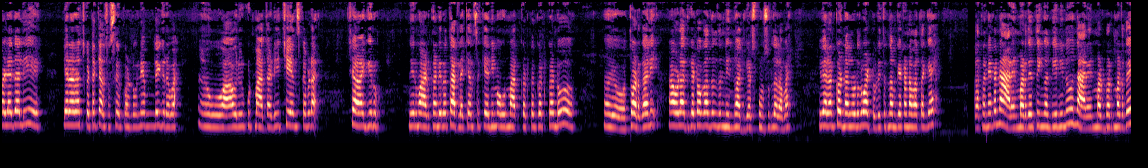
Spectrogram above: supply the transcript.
ಒಳ್ಳೇದಲ್ಲಿ ಎಲ್ಲರೂ ಹಚ್ಕಟ್ಟ ಕೆಲಸ ಸೇರ್ಕೊಂಡು ನೆಮ್ಮದಿಗಿರವ ಅವ್ರಿಗೆ ಕೂಟ್ ಮಾತಾಡಿ ಚೇಂಜ್ಕೊಬೇಡ. ಚೆನ್ನಾಗಿರು. ನೀನು ಮಾಡ್ಕೊಂಡಿರೋ ತರಲೆ ಕೆಲಸಕ್ಕೆ ನಿಮ್ಮ ಅವ್ರು ಮಾತು ಕಟ್ಕೊಂಡು ಕಟ್ಕೊಂಡು, ಅಯ್ಯೋ, ತೊಡಗಾಲಿ. ಅವಳು ಅದ್ಗೆಟ್ ಹೋಗೋದ್ರೆ ನಿನ್ನ ಅದ್ಗೆಟ್ಸ್ಕೊಂಡ್ಸಲ್ಲ ಇದೆಲ್ಲ ಕಣ್ಣಲ್ಲಿ ನೋಡಿದ್ರೆ ಒಟ್ಟು ಹೊಡಿತು ನಮಗೆ ಕಣ್ಣ ಮತ್ತಾಗೆ ಕಣ್ಯಾಕ ನಾನೇನು ಮಾಡಿದೆ ಅಂತ ಹಿಂಗಂದಿ ನೀನು? ನಾನೇನು ಮಾಡ್ಬಾರ್ದು ಮಾಡಿದೆ?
